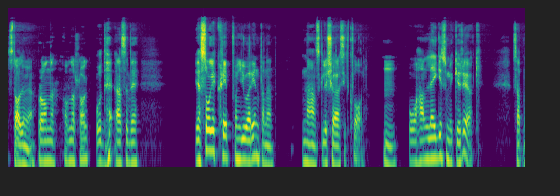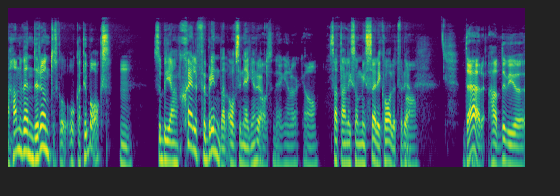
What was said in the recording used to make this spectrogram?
Stadion ja. av något slag. Och det, alltså det, jag såg ett klipp från Juha Rintanen när han skulle köra sitt kval. Mm. Och han lägger så mycket rök. Så att när han vänder runt och ska åka tillbaks Mm. så blir han själv förblindad av sin egen rök. Av sin egen rök, ja. Så att han liksom missar i kvalet för det. Ja. Där hade vi ju,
